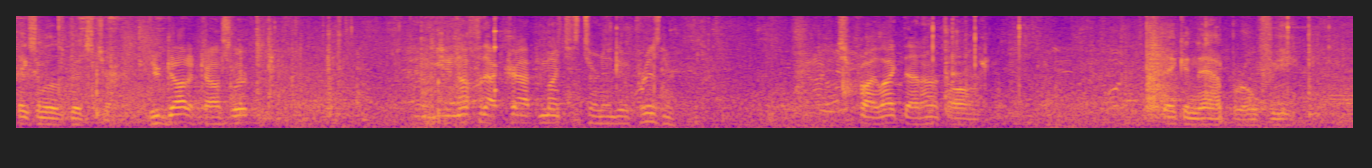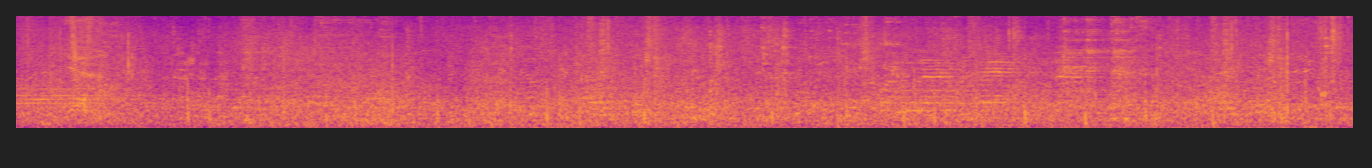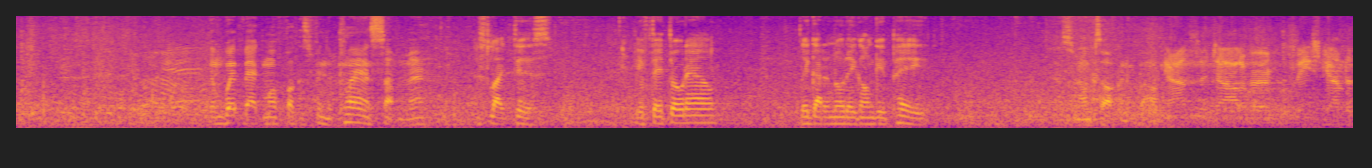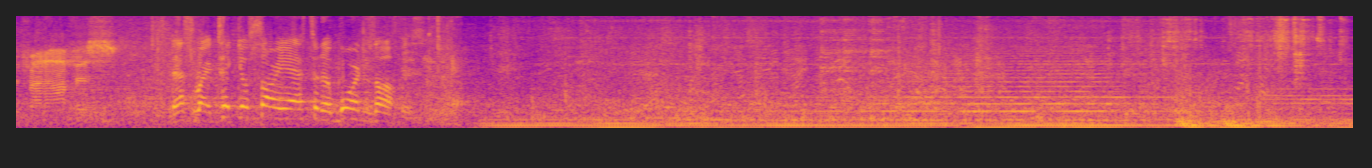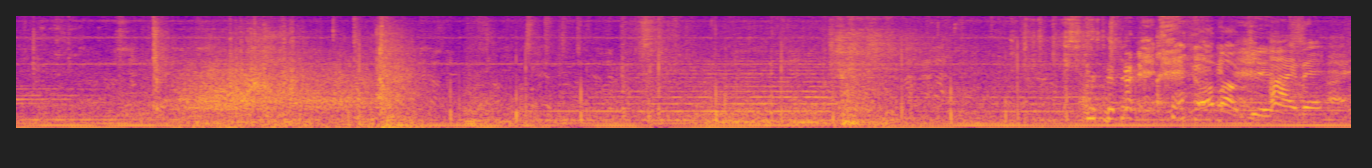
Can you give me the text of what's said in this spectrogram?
Take some of those goods, Jack. You got it, Counselor. You eat enough of that crap, you might just turn into a prisoner. You probably like that, huh, Paul? Take a nap, Brophy. Yeah. Them wetback motherfuckers finna plan something, man. It's like this. If they throw down, they gotta know they gonna get paid. That's what I'm talking about. Counselor Tolliver, please come to the front office. That's right. Take your sorry ass to the warden's office. I'm out, kid. All right.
